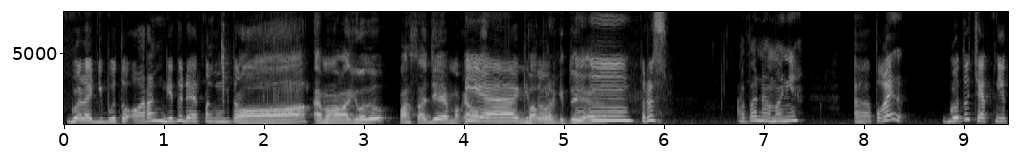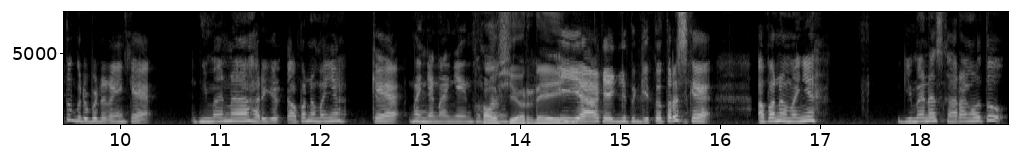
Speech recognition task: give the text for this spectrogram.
gue lagi butuh orang dia tuh datang gitu Oh, loh emang lagi waktu itu pas aja ya makanya iya langsung gitu baper gitu ya. Mm-mm. terus apa namanya Eh, pokoknya gue tuh chatnya tuh bener-bener yang kayak gimana hari apa namanya kayak nanya-nanyain tentang How's your day? iya kayak gitu-gitu terus kayak apa namanya gimana sekarang lu tuh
